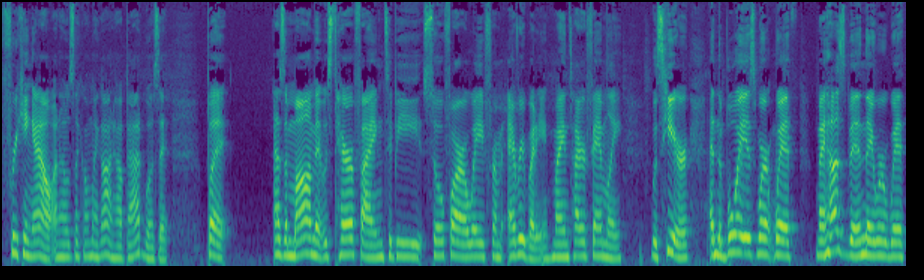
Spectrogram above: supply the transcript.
freaking out, and I was like, oh my god, how bad was it? But as a mom, it was terrifying to be so far away from everybody. My entire family was here, and the boys weren't with my husband; they were with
